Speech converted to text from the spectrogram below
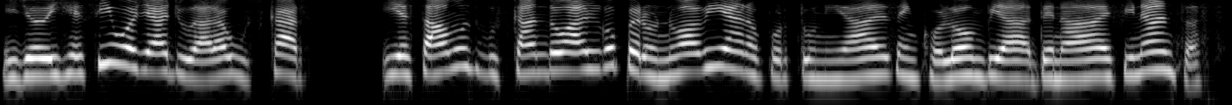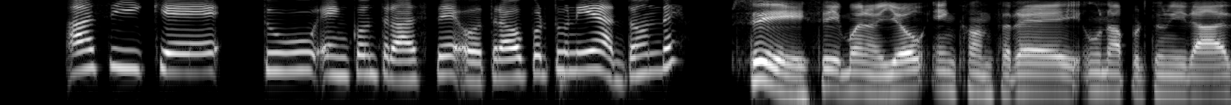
y yo dije, sí, voy a ayudar a buscar. Y estábamos buscando algo, pero no habían oportunidades en Colombia de nada de finanzas. Así que tú encontraste otra oportunidad. ¿Dónde? Sí, sí, bueno, yo encontré una oportunidad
